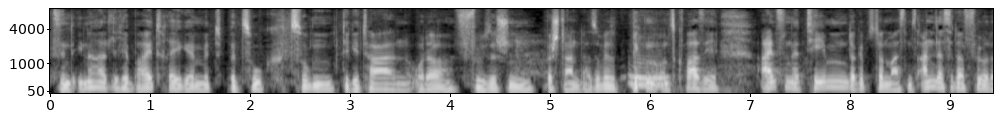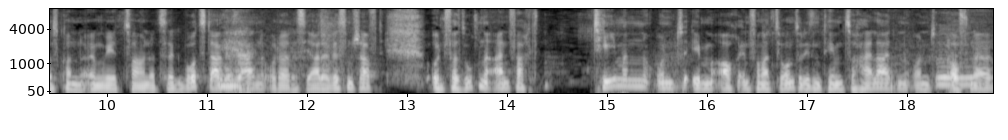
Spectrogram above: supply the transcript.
sind inhaltliche Beiträge mit Bezug zum digitalen oder physischen Bestand. Also wir picken mhm. uns quasi einzelne Themen, da gibt es dann meistens Anlässe dafür, das können irgendwie 200. Geburtstage ja. sein oder das Jahr der Wissenschaft und versuchen einfach Themen und eben auch Informationen zu diesen Themen zu highlighten und mhm. auf eine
